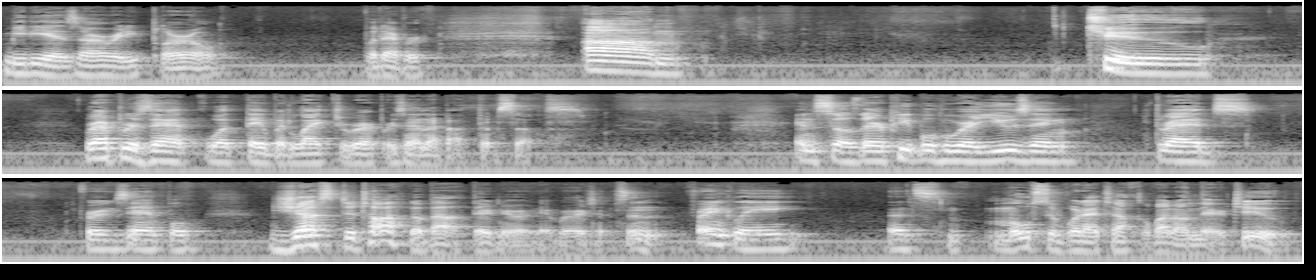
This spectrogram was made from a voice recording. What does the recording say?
media is already plural, whatever. Um, to represent what they would like to represent about themselves. And so there are people who are using threads, for example, just to talk about their neurodivergence. And frankly, that's most of what I talk about on there too.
